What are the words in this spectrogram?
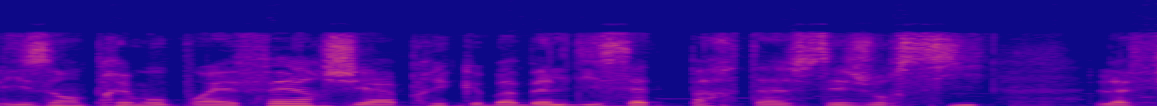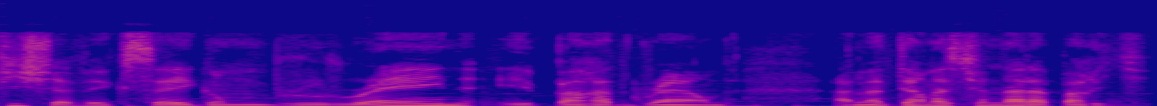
lisant Premo.fr, j'ai appris que Babel 17 partage ces jours-ci l'affiche avec Saigon Blue Rain et Parade Ground à l'international à Paris.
